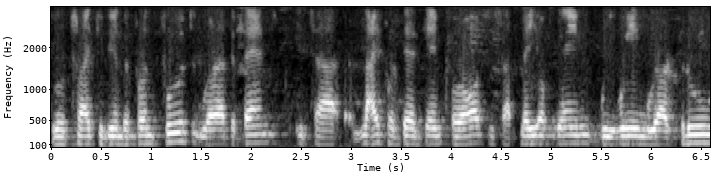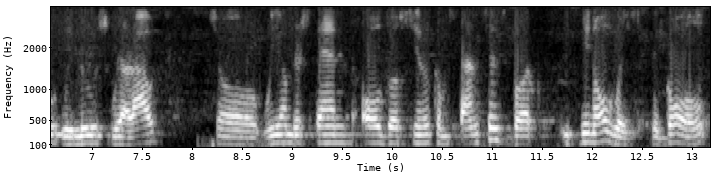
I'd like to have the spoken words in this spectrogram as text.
We'll try to be on the front foot. We're at the bench. It's a life or death game for us. It's a playoff game. We win, we are through. We lose, we are out. So we understand all those circumstances, but it's been always the goal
